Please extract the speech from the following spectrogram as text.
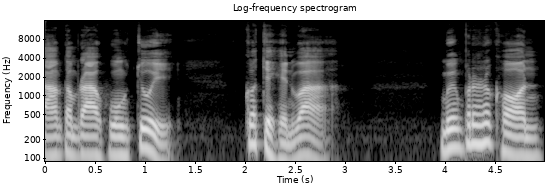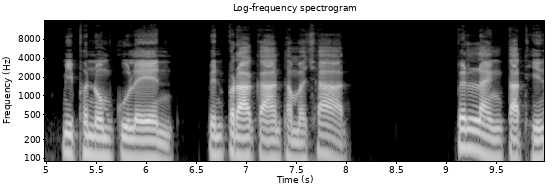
ตามตำราฮวงจุ้ย ก็จะเห็นว่า เมืองพระนครมีพนมกุเลน เป็นปราการธรรมชาติ เป็นแหล่งตัดหิน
